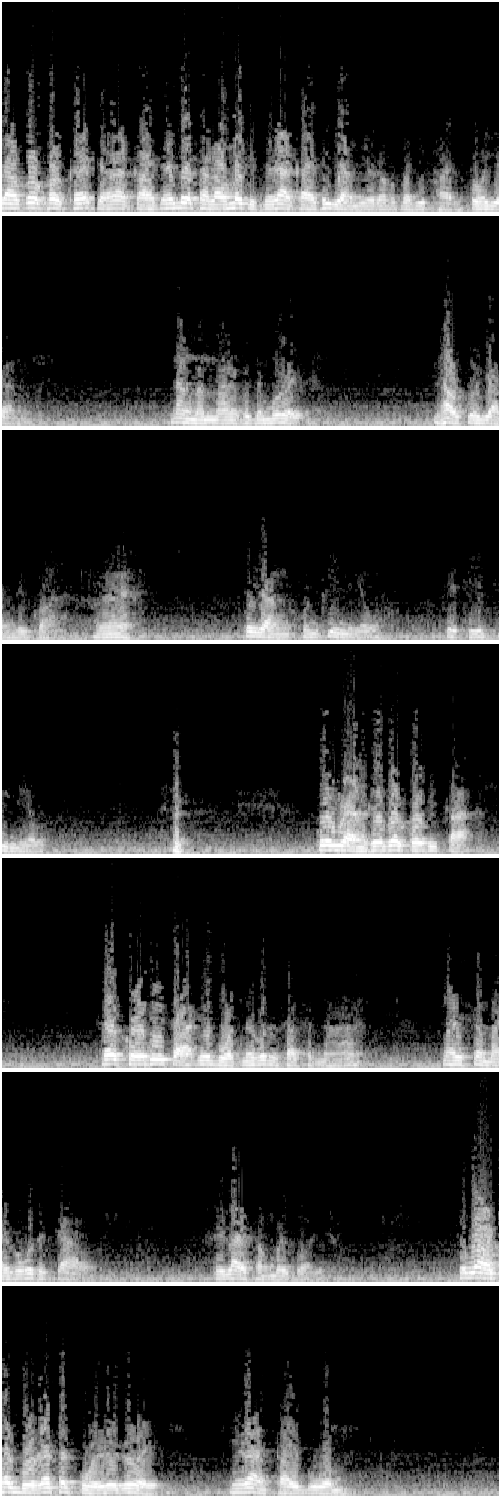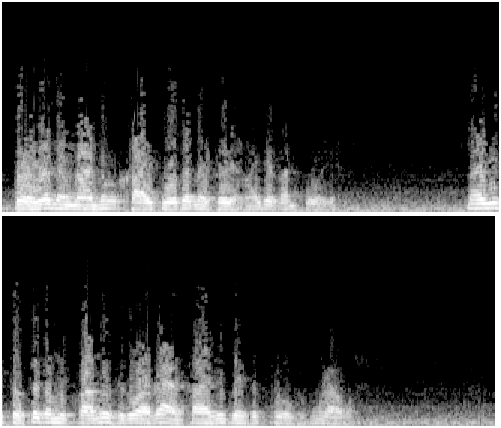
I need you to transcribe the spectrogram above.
เราก็ค่อยแค่จากร่างกายแต่เมื่อถ้าเราไม่ติดในร่างกายทุกอย่างเดียวเราก็ปฏิพันธ์ตัวอย่าง นั่งนานๆคุณจะเมื่อยเล่าตัวอย่างดีกว่านะตัวอย่างคนขี้เหนียวเศรษฐีขี้เหนียว ตัวอย่างคือพระโคติกะพระโคติกะในบทในพุทธศาสนา ในสมัยพระพุทธเจ้าเคยไล่ฟังบ่อยๆแต่ว่าท่านบวชและท่านป่วยเรื่อยๆมีร่างกายบวม ป่วยแล้วนานๆต้องคลายตัวท่ไม่เคยหายจากการป่วยในที่สุดก็มีความรู้สึกว่าร่างกายนี้เป็นศัตรูของเรา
